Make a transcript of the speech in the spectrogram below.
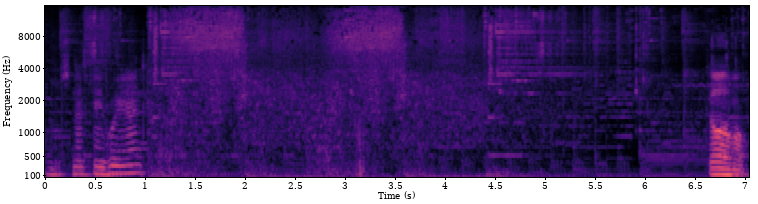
Dat is net geen goede ik. Kom op.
